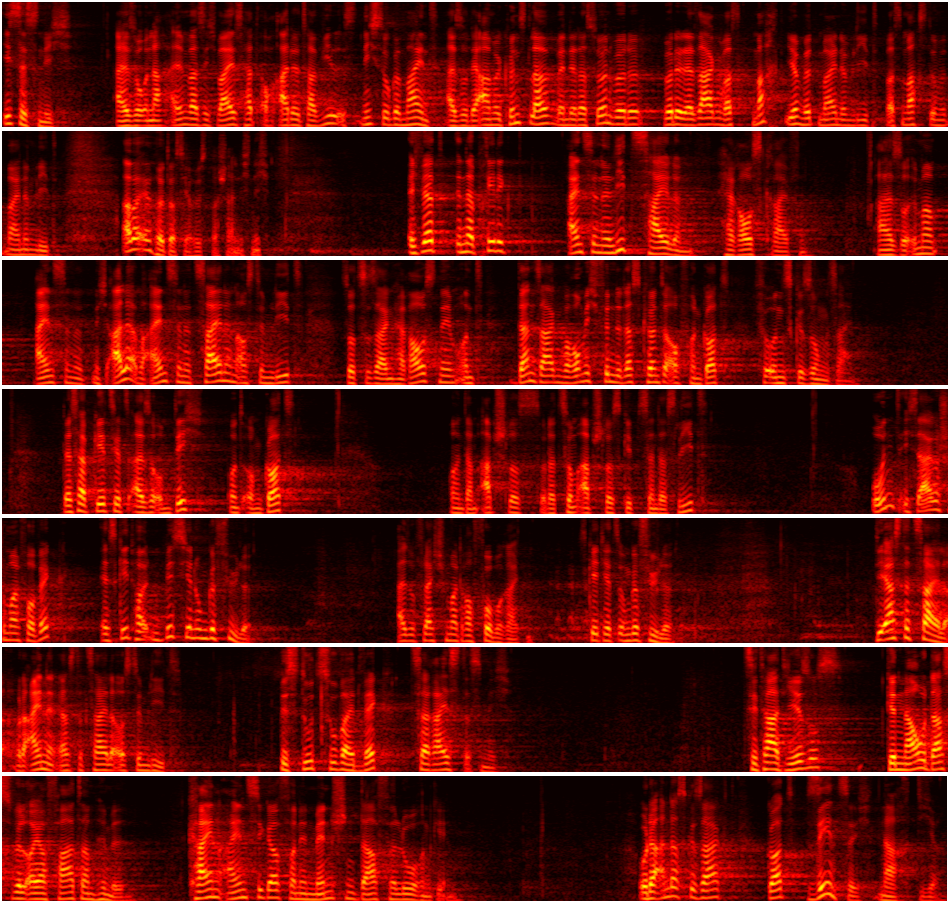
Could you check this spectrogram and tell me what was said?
Ist es nicht. Also und nach allem, was ich weiß, hat auch Adel Tawil ist nicht so gemeint. Also der arme Künstler, wenn der das hören würde, würde der sagen, was macht ihr mit meinem Lied? Was machst du mit meinem Lied? Aber er hört das ja höchstwahrscheinlich nicht. Ich werde in der Predigt einzelne Liedzeilen herausgreifen. Also immer einzelne, nicht alle, aber einzelne Zeilen aus dem Lied sozusagen herausnehmen und dann sagen, warum ich finde, das könnte auch von Gott für uns gesungen sein. Deshalb geht es jetzt also um dich und um Gott. Und am Abschluss oder zum Abschluss gibt es dann das Lied. Und ich sage schon mal vorweg, es geht heute ein bisschen um Gefühle. Also vielleicht schon mal darauf vorbereiten. Es geht jetzt um Gefühle. Die erste Zeile oder eine erste Zeile aus dem Lied. Bist du zu weit weg, zerreißt es mich. Zitat Jesus, genau das will euer Vater im Himmel. Kein einziger von den Menschen darf verloren gehen. Oder anders gesagt, Gott sehnt sich nach dir.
